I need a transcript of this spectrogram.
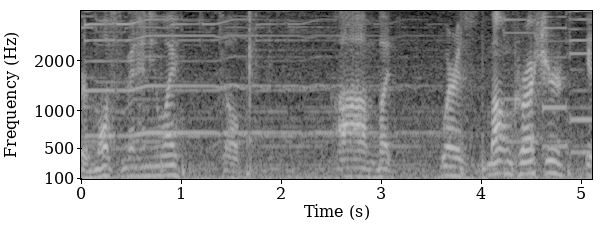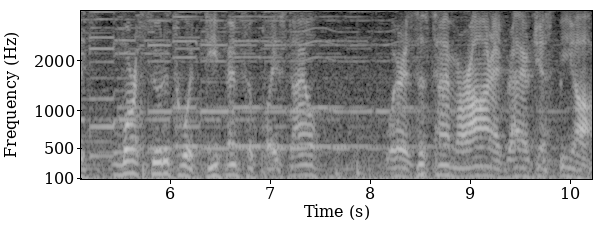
or most of it anyway. So, um, but whereas Mountain Crusher, it's more suited to a defensive playstyle. Whereas this time around, I'd rather just be uh,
